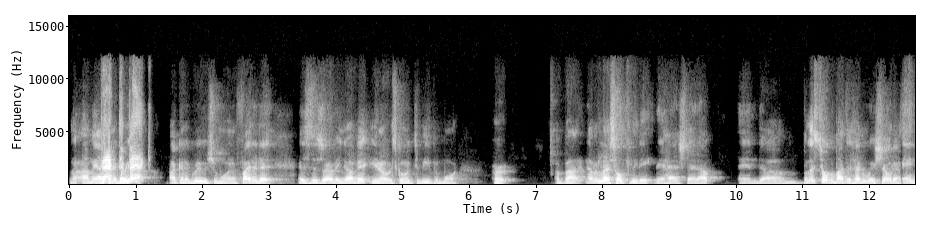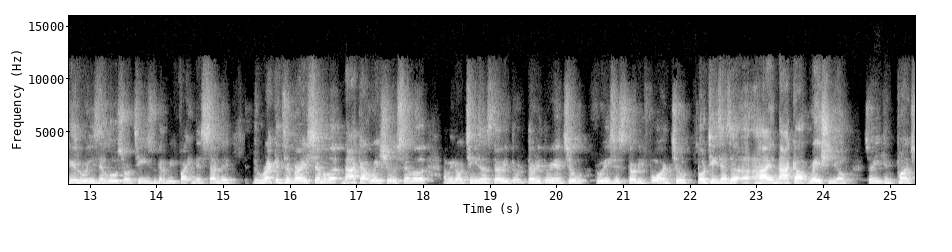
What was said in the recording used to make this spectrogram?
No, I mean back to back. I can agree with you more. And a fighter that is deserving of it, you know, is going to be even more hurt about it. Nevertheless, hopefully they, they hash that out. And um, but let's talk about this heavyweight showdown. Andy Ruiz and Luis Ortiz are going to be fighting this Sunday. The records are very similar. Knockout ratio is similar. I mean, Ortiz has 33, 33 and 2. Ruiz is 34 and 2. Ortiz has a, a higher knockout ratio, so he can punch.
